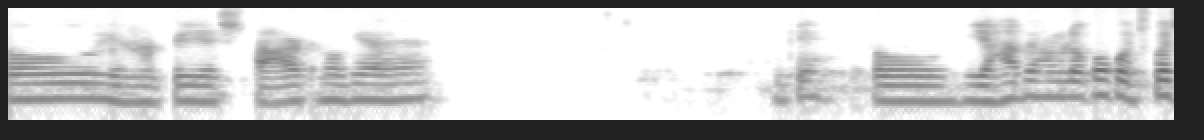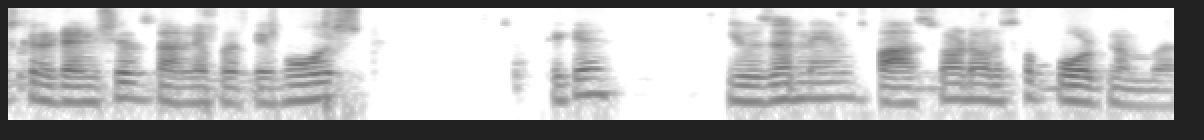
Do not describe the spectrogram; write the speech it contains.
तो यहाँ पे ये स्टार्ट हो गया है। ठीक है तो यहाँ पे हम लोग को कुछ कुछ क्रेडेंशियल्स डालने पड़ते हैं। होस्ट ठीक है यूज़र नेम पासवर्ड और उसका पोर्ट नंबर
